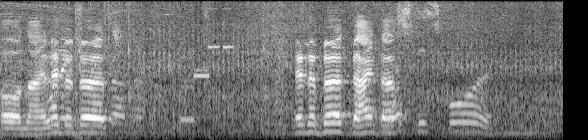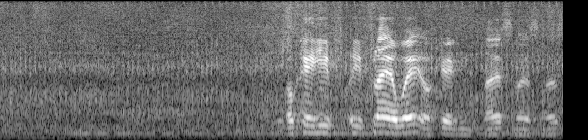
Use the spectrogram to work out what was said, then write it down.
Oh no, One little bird, little bird behind What's us. this for? Okay, he he fly away. Okay, nice, nice, nice.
